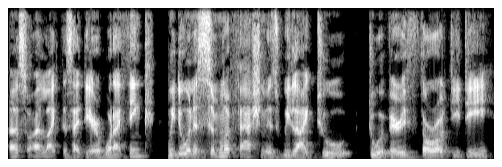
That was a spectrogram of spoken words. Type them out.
Uh, so I like this idea. What I think we do in a similar fashion is we like to do a very thorough DD,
